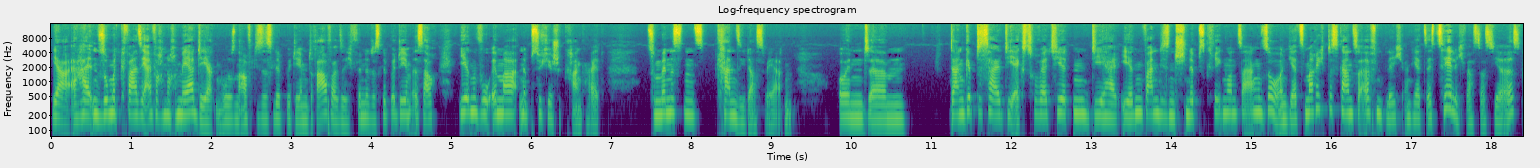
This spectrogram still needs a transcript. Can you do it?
ja, erhalten somit quasi einfach noch mehr Diagnosen auf dieses Lipödem drauf. Also ich finde, das Lipödem ist auch irgendwo immer eine psychische Krankheit. Zumindestens kann sie das werden. Und ähm, dann gibt es halt die Extrovertierten, die halt irgendwann diesen Schnips kriegen und sagen, so, und jetzt mache ich das Ganze öffentlich und jetzt erzähle ich, was das hier ist.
